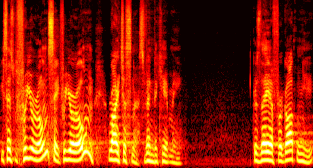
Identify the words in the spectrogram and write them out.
he says, For your own sake, for your own righteousness, vindicate me. Because they have forgotten you.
